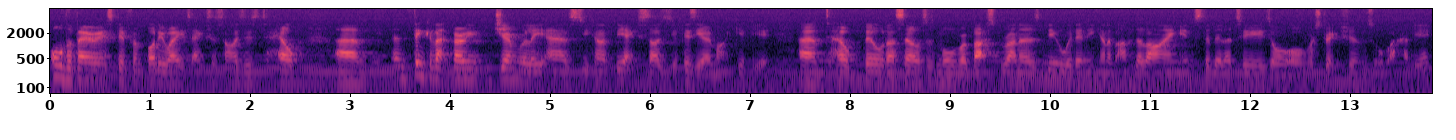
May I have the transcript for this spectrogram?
all the various different body weight exercises to help. Um, and think of that very generally as you kind of the exercises your physio might give you um, to help build ourselves as more robust runners, deal with any kind of underlying instabilities or restrictions or what have you.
